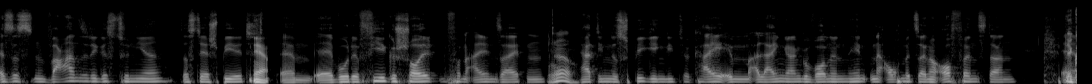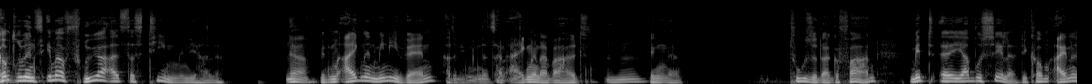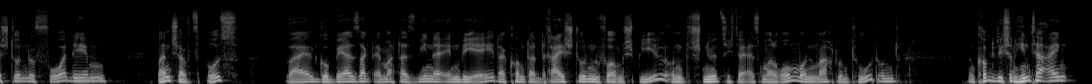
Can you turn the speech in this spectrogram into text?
es ist ein wahnsinniges Turnier, das der spielt. Ja. Ähm, er wurde viel gescholten von allen Seiten. ja. Er hat ihn das Spiel gegen die Türkei im Alleingang gewonnen, hinten auch mit seiner Offense dann. Der Ähm, kommt übrigens immer früher als das Team in die Halle. Ja. Mit einem eigenen Minivan, also die, sein eigenen, aber halt Mhm. irgendeine Tuse da gefahren, mit äh, Jabusele. Die kommen eine Stunde vor dem Mhm. Mannschaftsbus, weil Gobert sagt, er macht das wie in der NBA. Da kommt er drei Stunden vor dem Spiel und schnürt sich da erstmal rum und macht und tut. Und dann kommt die durch so einen Hinterein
